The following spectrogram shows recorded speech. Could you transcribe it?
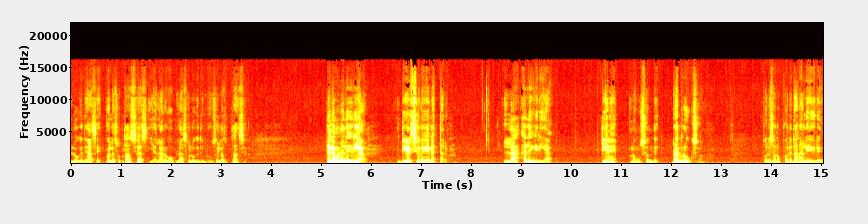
Lo que te hace después las sustancias y a largo plazo lo que te produce la sustancia. Tenemos la alegría, diversión y bienestar. La alegría tiene una función de reproducción por eso nos pone tan alegre,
